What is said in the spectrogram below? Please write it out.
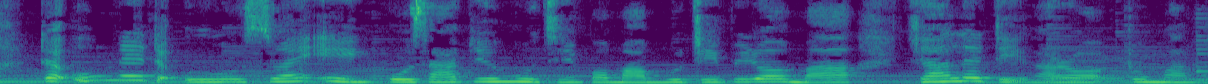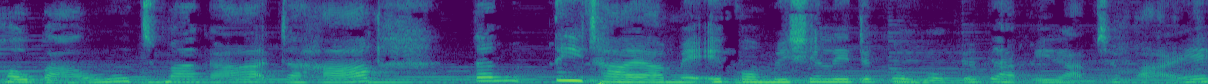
။တဦးနဲ့တဦးစွမ်းအင်ကိုစားပြုမှုချင်းပေါ်မှာမူတည်ပြီးတော့မှရလက်တွေကတော့တူမှမဟုတ်ပါဘူး။ကျမကဒါဟာတမ်းသိထားရမယ့် information လေးတစ်ခုကိုပြပြပေးတာဖြစ်ပါတယ်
